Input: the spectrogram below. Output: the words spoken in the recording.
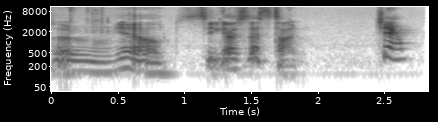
So, yeah, I'll see you guys next time. Ciao!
